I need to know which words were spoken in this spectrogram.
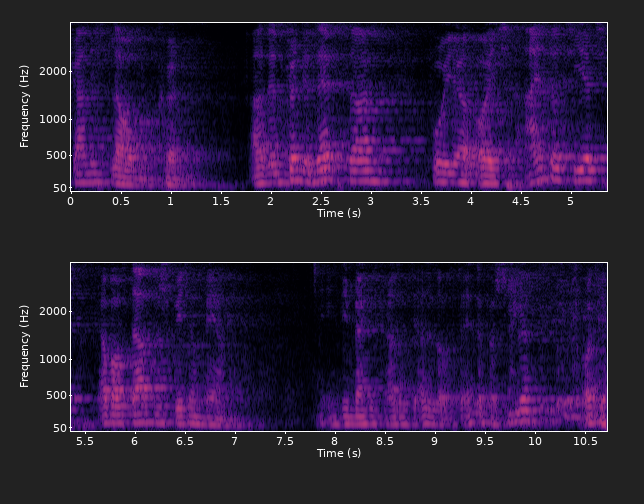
gar nicht glauben können. Also jetzt könnt ihr selbst sagen, wo ihr euch einsortiert, aber auch dazu später mehr. Irgendwie merke ich gerade, dass ich alles aufs Ende verschiebe. Okay,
